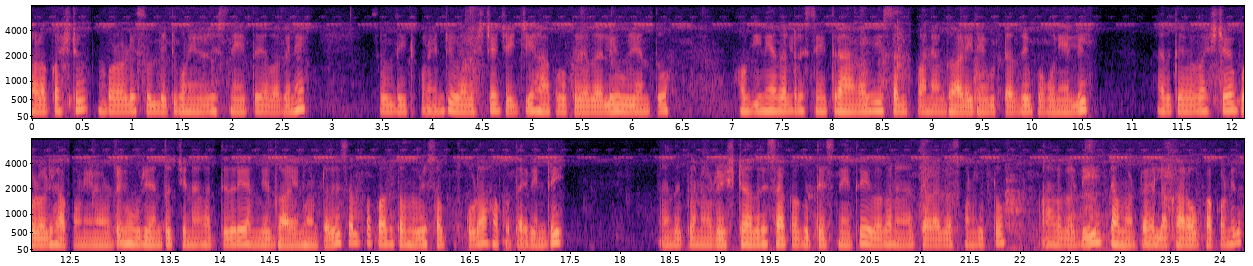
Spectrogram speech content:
ಹಳಕಷ್ಟು ಬೆಳ್ಳುಳ್ಳಿ ಸುಲ್ದು ಇಟ್ಕೊಂಡಿನಿ ರೀ ಸ್ನೇಹಿತರು ಯಾವಾಗನೇ. ಸುಲ್ದು ಇಟ್ಕೊಂಡಿನಿ ರೀ. ಇವಾಗಷ್ಟೇ ಜಜ್ಜಿ ಹಾಕ್ಬೇಕು ರೀ. ಅದರಲ್ಲಿ ಉರಿ ಅಂತೂ ಹೊಗಿನೇ ರೀ ಸ್ನೇಹಿತರೆ. ಹಾಗಾಗಿ ಸ್ವಲ್ಪನೇ ಗಾಳಿನೇ ಬಿಟ್ಟದ್ರಿ ಬೊಗಣಿಯಲ್ಲಿ. ಅದಕ್ಕೆ ಇವಾಗ ಅಷ್ಟೇ ಬೆಳ್ಳುಳ್ಳಿ ಹಾಕೊಂಡಿ ನೋಡಿರಿ. ಉರಿ ಅಂತೂ ಚೆನ್ನಾಗಿ ಹತ್ತಿದ್ರಿ, ಹಂಗೆ ಗಾಳಿನ ಹೊಂಟದ್ರಿ. ಸ್ವಲ್ಪ ಕೊತ್ತಂಬರಿ ಸೊಪ್ಪು ಕೂಡ ಹಾಕೋತಾ ಇದ್ದೀನಿ ರೀ. ಅದಕ್ಕೆ ನೋಡಿರಿ ಇಷ್ಟಾದರೆ ಸಾಕಾಗುತ್ತೆ ಸ್ನೇಹಿತರೆ. ಇವಾಗ ನಾನು ತೆಳಗಾಸ್ಕೊಂಡ್ಬಿಟ್ಟು ಆಲೂಗಡ್ಡೆ, ಟೊಮೊಟೊ ಎಲ್ಲ ಖಾರ ಉಪ್ಪು ಹಾಕ್ಕೊಂಡಿದ್ದು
